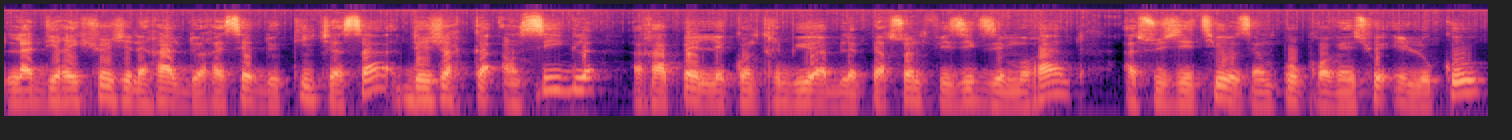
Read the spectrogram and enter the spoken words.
La Direction générale de recettes de Kinshasa, DGRK en sigle, rappelle les contribuables personnes physiques et morales assujetties aux impôts provinciaux et locaux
